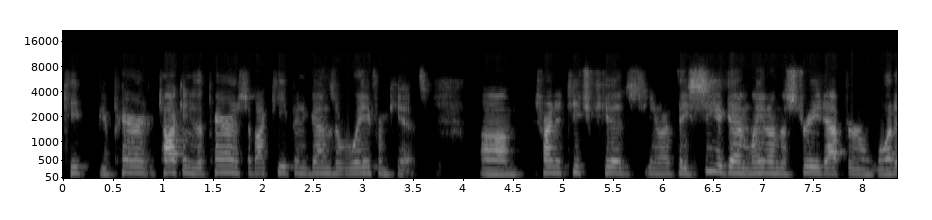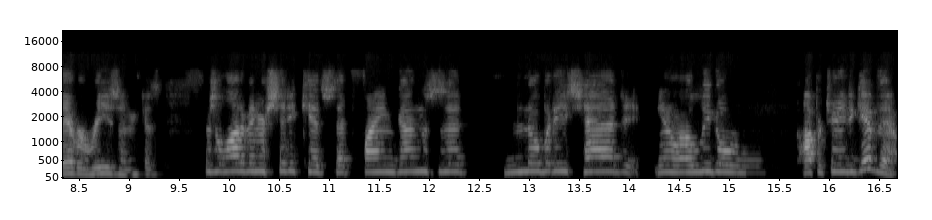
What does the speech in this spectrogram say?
keep your parent talking to the parents about keeping guns away from kids. Um, trying to teach kids, you know, if they see a gun laying on the street after whatever reason, because there's a lot of inner city kids that find guns that nobody's had, you know, a legal opportunity to give them.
